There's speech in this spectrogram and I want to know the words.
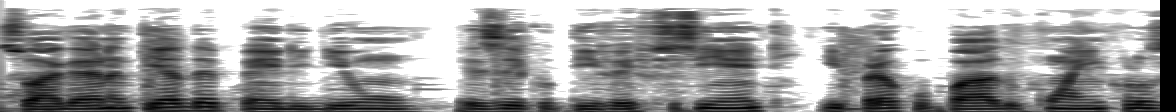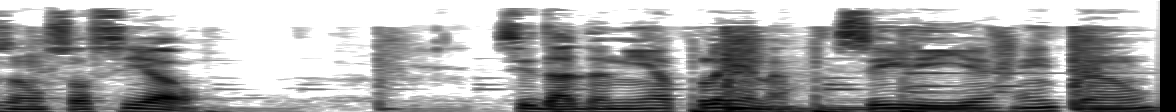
Sua garantia depende de um executivo eficiente e preocupado com a inclusão social. Cidadania plena seria, então,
